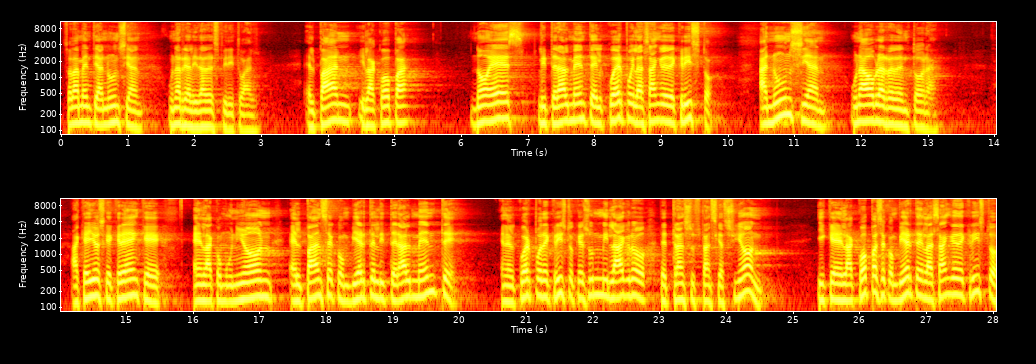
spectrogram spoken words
solamente anuncian una realidad espiritual. El pan y la copa no es literalmente el cuerpo y la sangre de Cristo, anuncian una obra redentora. Aquellos que creen que en la comunión el pan se convierte literalmente en el cuerpo de Cristo, que es un milagro de transubstanciación y que la copa se convierte en la sangre de Cristo.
